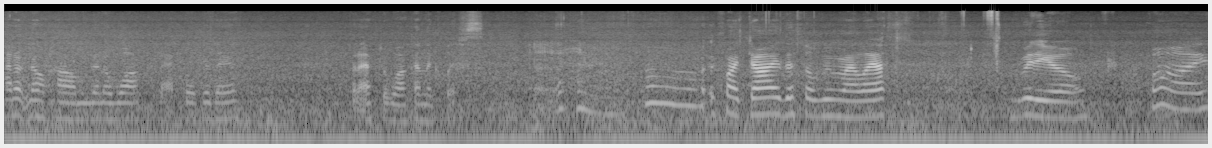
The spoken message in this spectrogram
am. I don't know how I'm gonna walk back over there, but I have to walk on the cliffs. if I die, this will be my last video. Bye.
